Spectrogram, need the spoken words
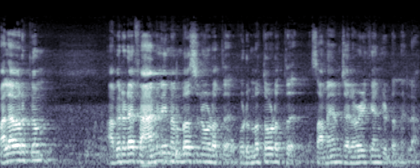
പലവർക്കും അവരുടെ ഫാമിലി മെമ്പേഴ്സിനോടൊത്ത് കുടുംബത്തോടൊത്ത് സമയം ചെലവഴിക്കാൻ കിട്ടുന്നില്ല.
